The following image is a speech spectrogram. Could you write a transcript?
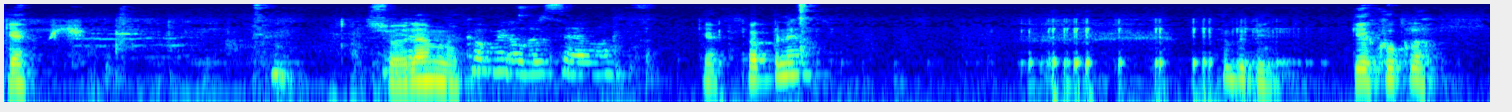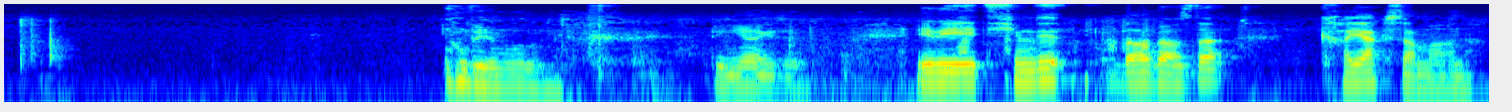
Gel. Söylenme. Kameraları sevmem. Gel. Bak bu ne? Bakayım. Gel kokla. Benim oğlum benim. Dünya güzeli. Evet şimdi Davraz'da kayak zamanı.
